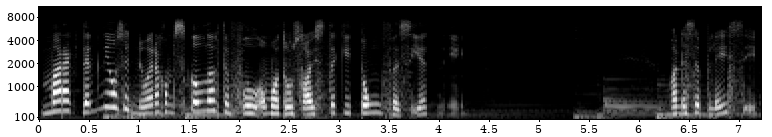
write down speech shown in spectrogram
Maar ek dink nie ons het nodig om skuldig te voel omdat ons daai stukkie tongvis eet nie want dit is 'n blessing.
